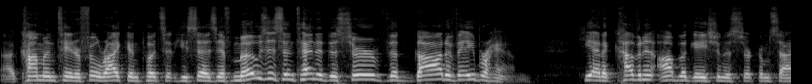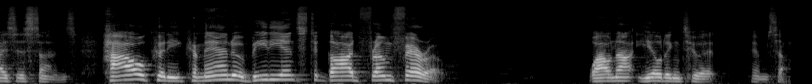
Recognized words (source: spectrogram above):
uh, commentator, Phil Ryken, puts it, he says, If Moses intended to serve the God of Abraham, he had a covenant obligation to circumcise his sons. How could he command obedience to God from Pharaoh? While not yielding to it himself.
